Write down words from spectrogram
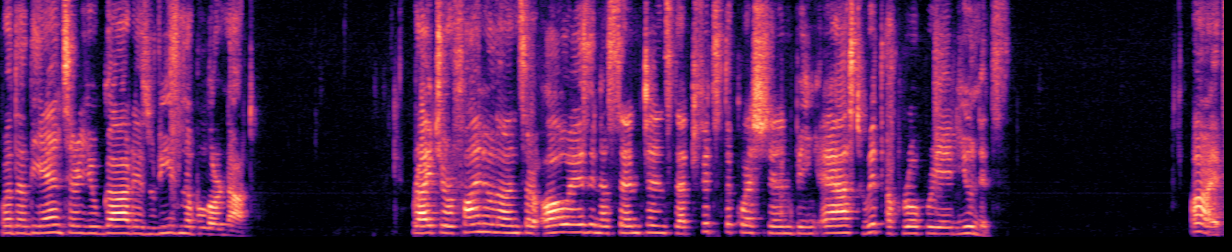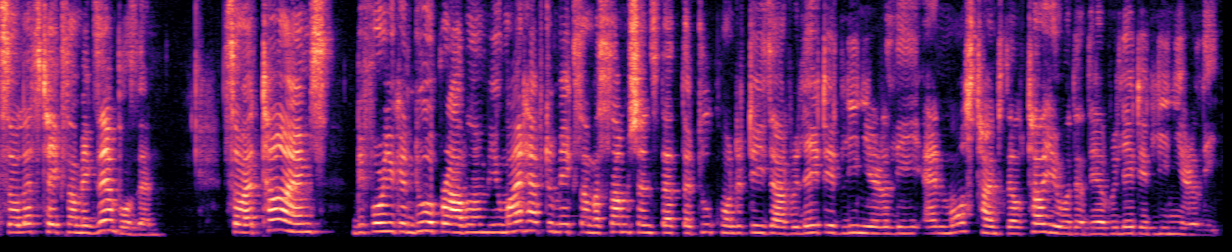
whether the answer you got is reasonable or not. Write your final answer always in a sentence that fits the question being asked with appropriate units. All right, so let's take some examples then. So at times, before you can do a problem, you might have to make some assumptions that the two quantities are related linearly, and most times they'll tell you whether they are related linearly.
